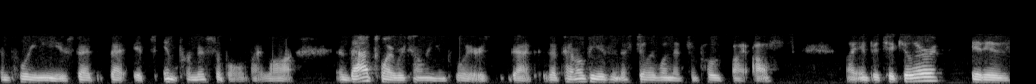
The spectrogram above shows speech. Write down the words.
employees that that it's impermissible by law. And that's why we're telling employers that the penalty isn't necessarily one that's imposed by us. Uh, in particular, it is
